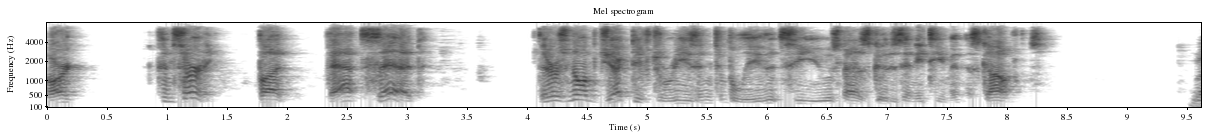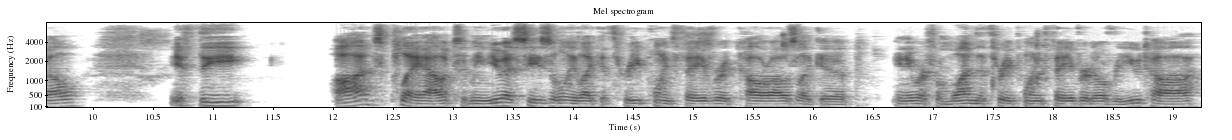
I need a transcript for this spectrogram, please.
are concerning. But that said, there is no objective to reason to believe that CU is not as good as any team in this conference. Well, if the odds play out, I mean, USC is only like a three point favorite. Colorado's like a anywhere from one to three point favorite over Utah.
